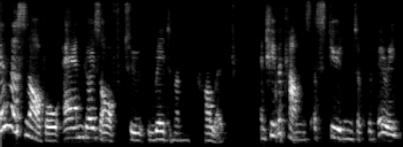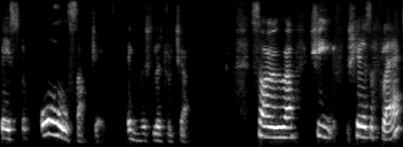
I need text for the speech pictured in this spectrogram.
In this novel, Anne goes off to Redmond College, and she becomes a student of the very best of all subjects, English literature. So uh, she shares a flat,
